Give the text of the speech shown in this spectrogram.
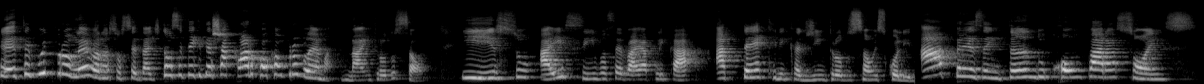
E tem muito problema na sociedade. Então você tem que deixar claro qual é o problema na introdução. E isso, aí sim, você vai aplicar a técnica de introdução escolhida. Apresentando comparações.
